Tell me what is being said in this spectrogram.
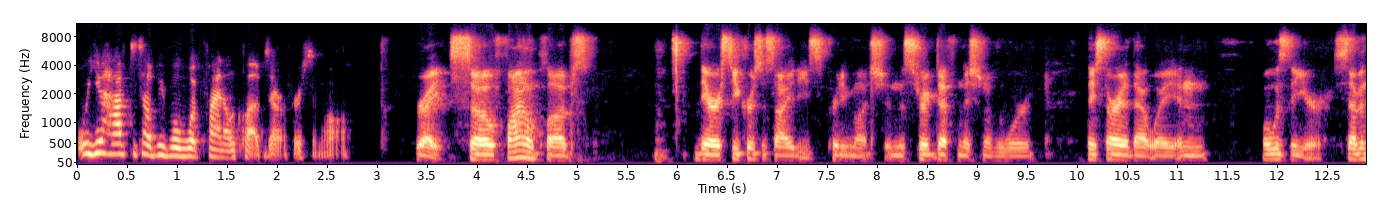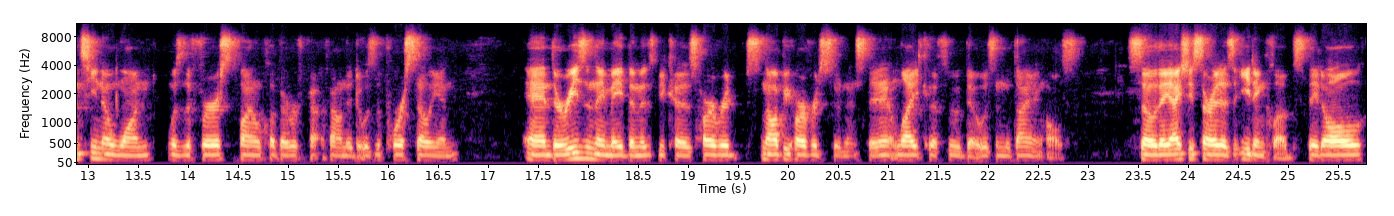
you have to tell people what final clubs are first of all. Right. So final clubs, they're secret societies, pretty much, in the strict definition of the word. They started that way. And what was the year? 1701 was the first final club ever founded. It was the Porcellian. And the reason they made them is because Harvard, snobby Harvard students, they didn't like the food that was in the dining halls. So they actually started as eating clubs. They'd all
